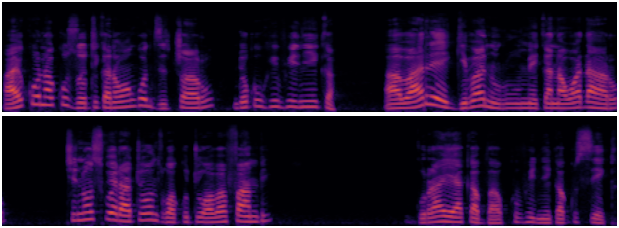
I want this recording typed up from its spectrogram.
Haikona kuzoti kana wangonzi tsvaru ndokukwipinyika havaregi vanhurume kana wadaro. Tinoswera tonzwa kuti wavafambi. Gurai akabva akwipinyika kuseka.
